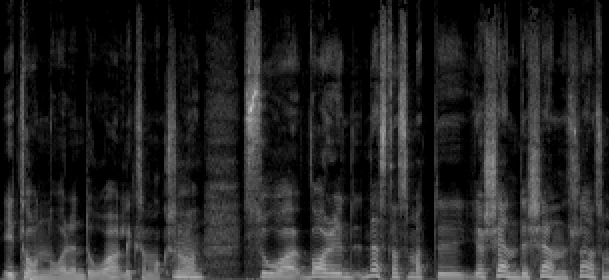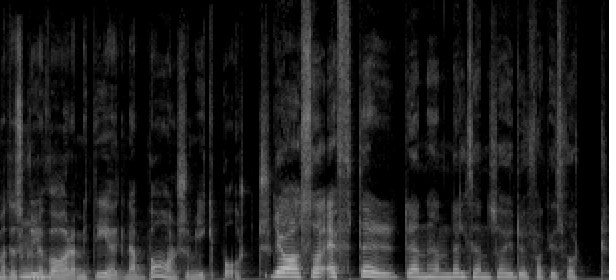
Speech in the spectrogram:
i tonåren då liksom också. Mm. Så var det nästan som att eh, jag kände känslan som att det skulle Mm. vara mitt egna barn som gick bort. Ja, alltså efter den händelsen så har ju du faktiskt varit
